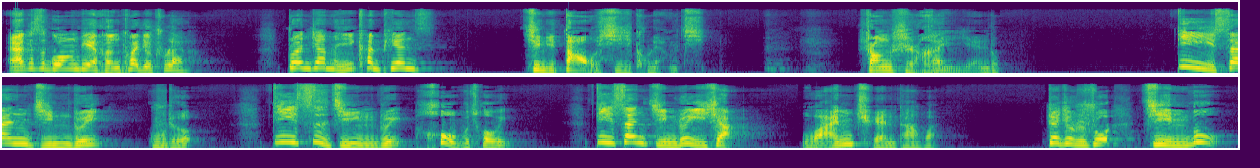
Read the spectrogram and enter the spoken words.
X 光片很快就出来了，专家们一看片子，心里倒吸一口凉气，伤势很严重，第三颈椎骨折，第四颈椎后部错位，第三颈椎以下完全瘫痪，这就是说颈部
